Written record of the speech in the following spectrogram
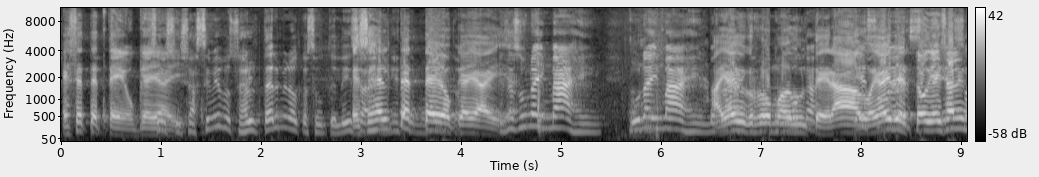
Ese teteo que hay ahí. sí, así mismo ese es el término que se utiliza ese es el este teteo que hay ahí. Esa es una imagen una imagen. Ahí hay romo adulterado, ahí hay de todo, y ahí salen,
